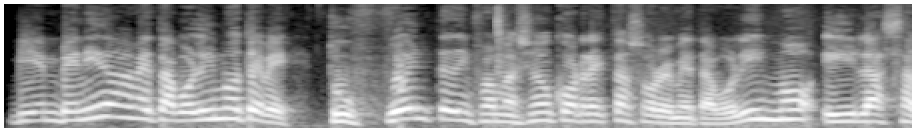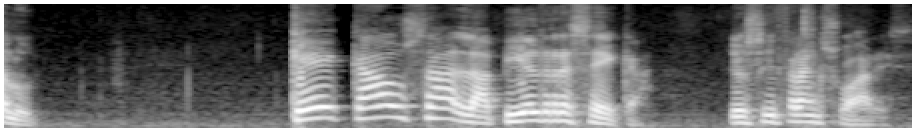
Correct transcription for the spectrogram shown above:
Bienvenidos a Metabolismo TV, tu fuente de información correcta sobre el metabolismo y la salud. ¿Qué causa la piel reseca? Yo soy Frank Suárez,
